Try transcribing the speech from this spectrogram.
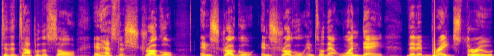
to the top of the soul. It has to struggle and struggle and struggle until that one day that it breaks through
